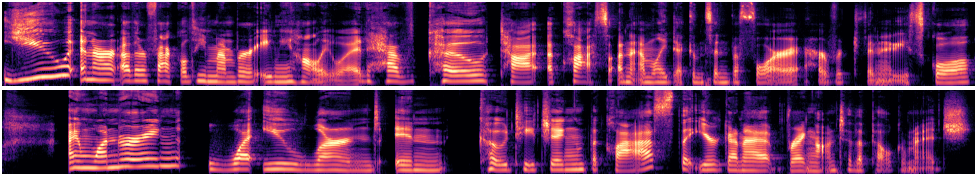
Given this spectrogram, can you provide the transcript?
You and our other faculty member, Amy Hollywood, have co taught a class on Emily Dickinson before at Harvard Divinity School. I'm wondering what you learned in co teaching the class that you're going to bring onto the pilgrimage.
